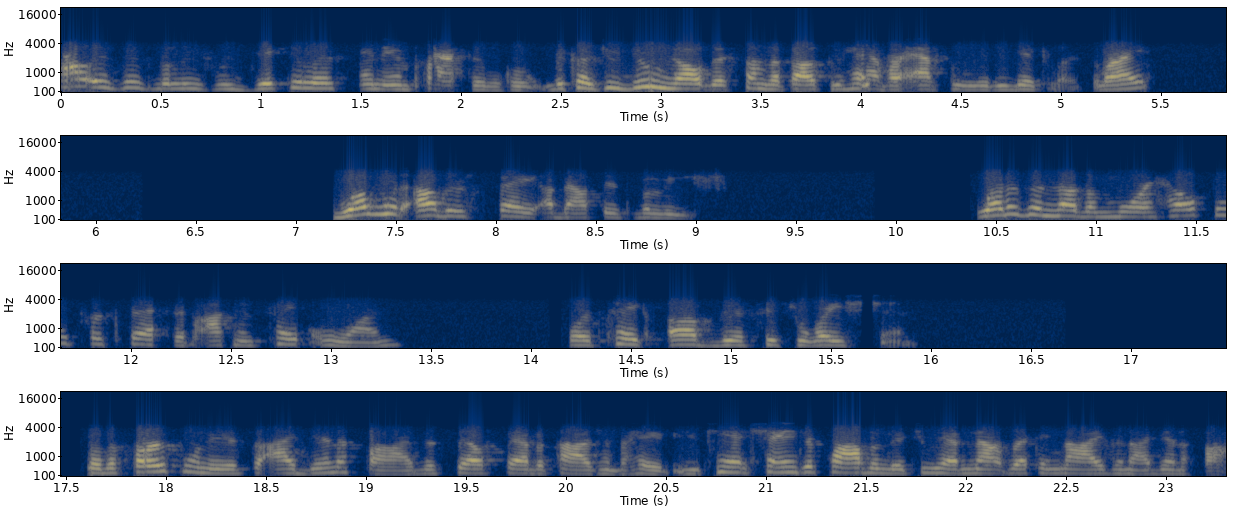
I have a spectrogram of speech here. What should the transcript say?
How is this belief ridiculous and impractical? Because you do know that some of the thoughts we have are absolutely ridiculous, right? What would others say about this belief? What is another more helpful perspective I can take on or take of this situation? So the first one is to identify the self sabotaging behavior. You can't change a problem that you have not recognized and identified.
